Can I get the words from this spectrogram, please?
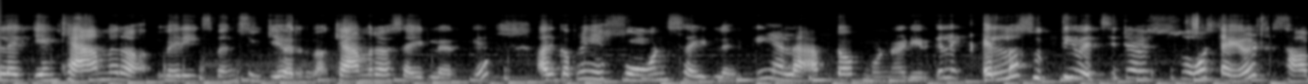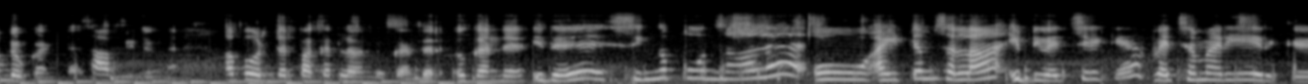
லைக் என் கேமரா வெரி எக்ஸ்பென்சிவ் கியர் தான். கேமரா சைடில் இருக்கு. அதுக்கப்புறம் என் ஃபோன் சைடில் இருக்கு. என் லேப்டாப் முன்னாடி இருக்கு. லைக் எல்லாம் சுற்றி வச்சுட்டு ஸோ டயர்ட் சாப்பிட்டு உட்காந்துட்டேன் சாப்பிட்டுட்டு இருந்தேன். அப்போ ஒருத்தர் பக்கத்துல வந்து உட்காந்தாரு உட்காந்து இது சிங்கப்பூர்னால உன் ஐட்டம்ஸ் எல்லாம் இப்படி வச்சிருக்கேன் வச்ச மாதிரியே இருக்கு.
